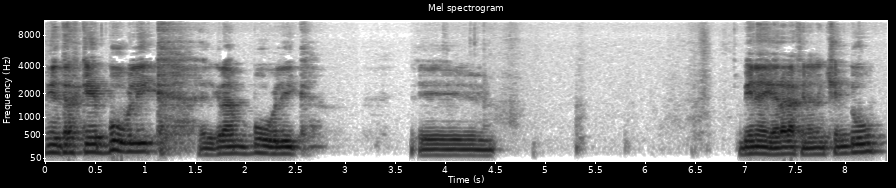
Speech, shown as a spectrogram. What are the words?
Mientras que Bublik, el gran Bublik, eh, viene a llegar a la final en Chengdu,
